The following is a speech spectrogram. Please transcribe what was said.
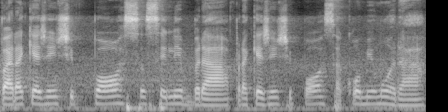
para que a gente possa celebrar, para que a gente possa comemorar.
